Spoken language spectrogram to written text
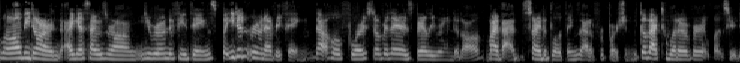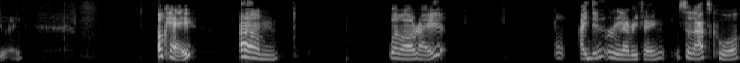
Well, I'll be darned. I guess I was wrong. You ruined a few things, but you didn't ruin everything. That whole forest over there is barely ruined at all. My bad. Sorry to blow things out of proportion. Go back to whatever it was you're doing. Okay. Um. Well, all right. I didn't ruin everything, so that's cool.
